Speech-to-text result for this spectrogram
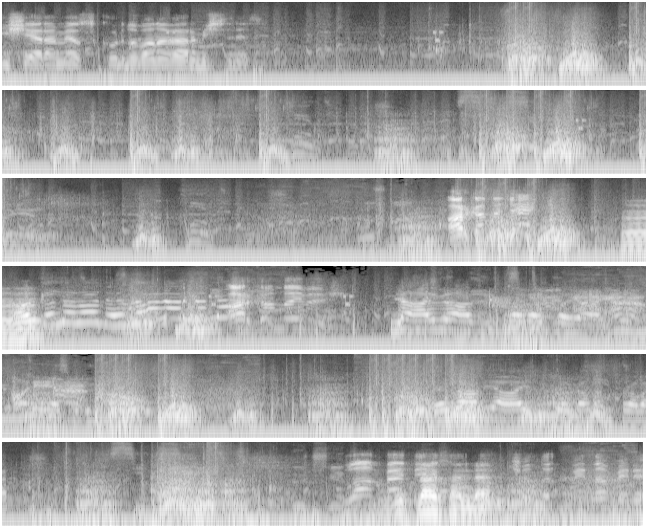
işe yaramaz kurdu bana vermiştiniz. Arkanda. Arkanda lan Emre arkanda. Arkamdaymış. Ya Emre abi kusura bakma ya. Emre abi ya aynı oldu ama kusura bakma. Ulan ben Git lan sen de. Çıldırtmayın lan beni.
